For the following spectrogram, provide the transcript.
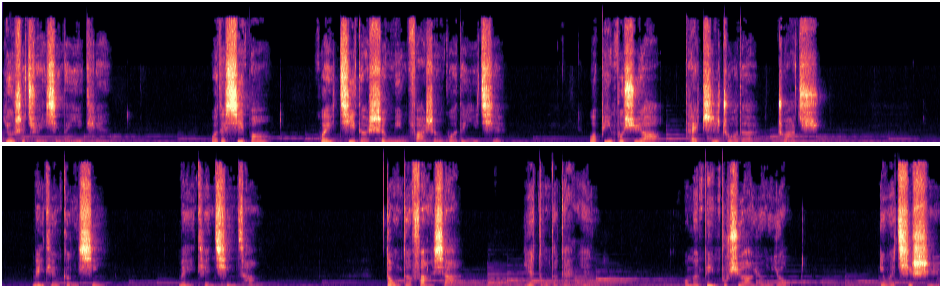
又是全新的一天。我的细胞会记得生命发生过的一切，我并不需要太执着地抓取。每天更新，每天清仓，懂得放下，也懂得感恩。我们并不需要拥有，因为其实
